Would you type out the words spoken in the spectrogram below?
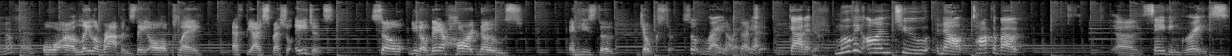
Okay. or uh, Laila Robins, they all play FBI special agents. So, you know, they're hard nosed and he's the jokester. So, Right, you know, right, that's yeah. it. Got it. Yeah. Moving on to now talk about uh, saving grace.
